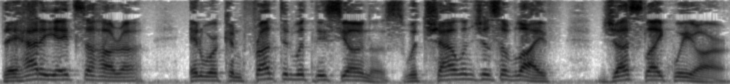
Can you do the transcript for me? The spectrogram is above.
They had a Yetzer Hara and were confronted with nisyonos, with challenges of life, just like we are.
